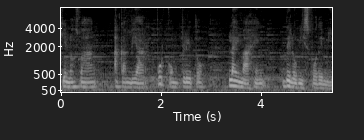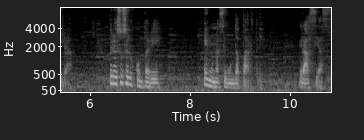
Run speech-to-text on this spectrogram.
que nos van a cambiar por completo la imagen del obispo de Mira. Pero eso se los contaré en una segunda parte. Gracias.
